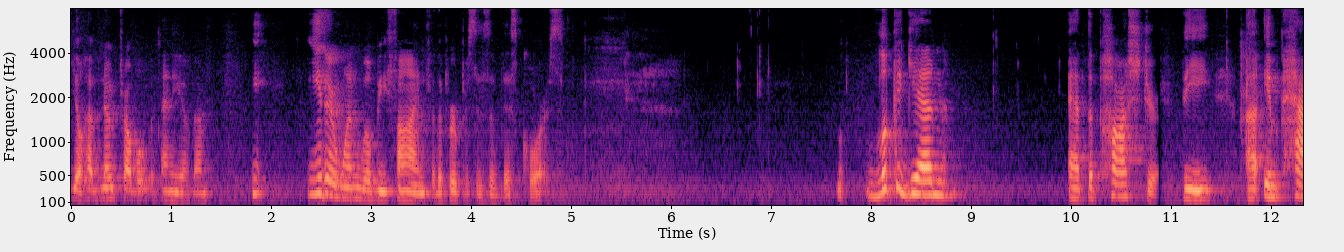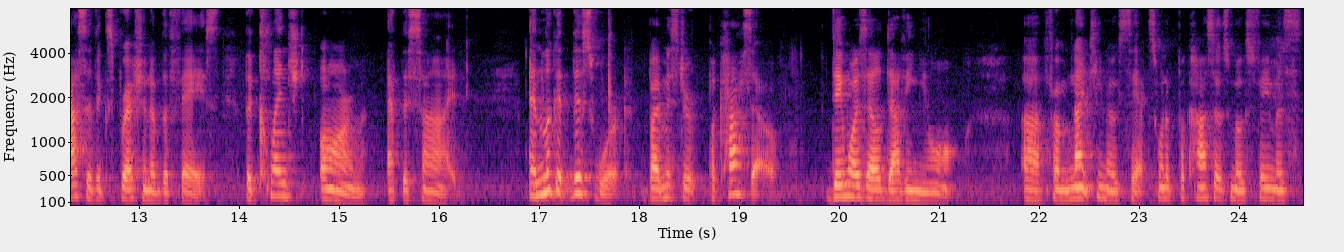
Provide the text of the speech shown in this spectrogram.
You'll have no trouble with any of them. E either one will be fine for the purposes of this course. Look again at the posture, the uh, impassive expression of the face, the clenched arm at the side. And look at this work by Mr. Picasso, Demoiselle d'Avignon, uh, from 1906, one of Picasso's most famous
